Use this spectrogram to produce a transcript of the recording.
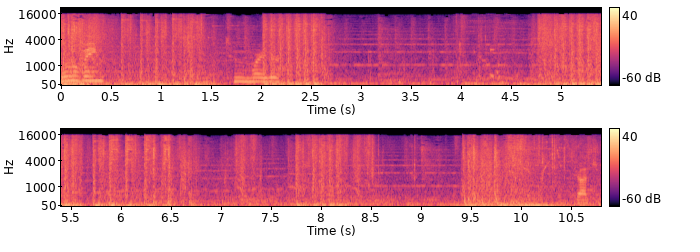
Moving. Tomb Raider. Gotcha.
